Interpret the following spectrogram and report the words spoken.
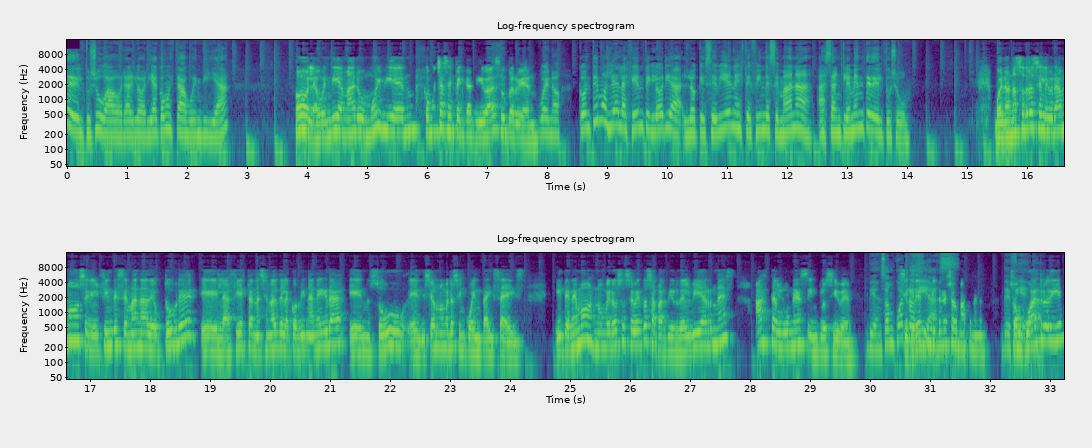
Del Tuyú ahora, Gloria. ¿Cómo estás? Buen día. Hola, buen día, Maru. Muy bien, con muchas expectativas, súper bien. Bueno, contémosle a la gente, Gloria, lo que se viene este fin de semana a San Clemente del Tuyú. Bueno, nosotros celebramos el fin de semana de octubre eh, la Fiesta Nacional de la Corvina Negra en su edición número 56. Y tenemos numerosos eventos a partir del viernes hasta el lunes inclusive. Bien, son cuatro días. más o menos. son cuatro días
